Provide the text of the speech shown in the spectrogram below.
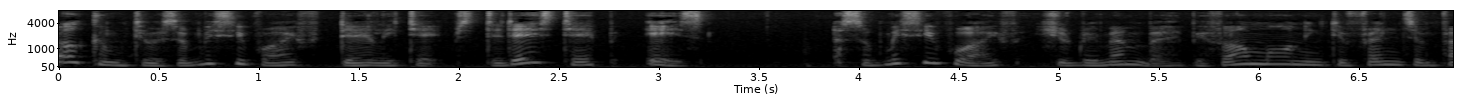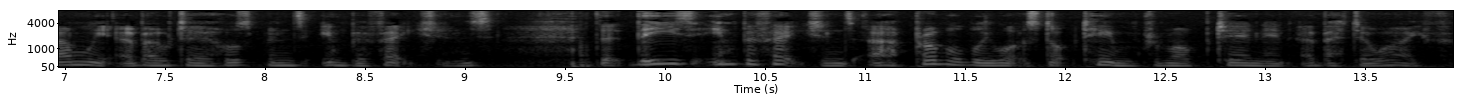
Welcome to a Submissive Wife Daily Tips. Today's tip is a submissive wife should remember before mourning to friends and family about her husband's imperfections that these imperfections are probably what stopped him from obtaining a better wife.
